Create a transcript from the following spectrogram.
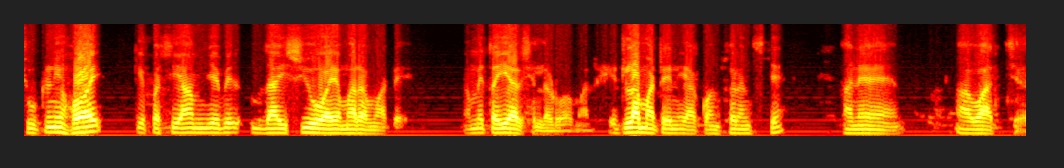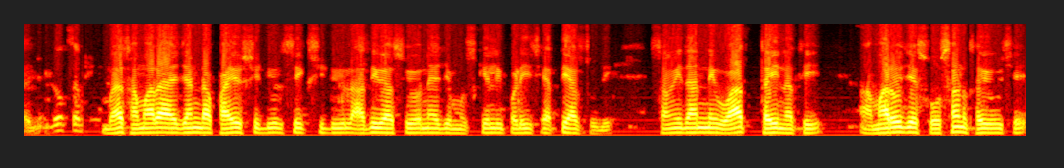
ચૂંટણી હોય કે પછી આમ જે બધા ઇસ્યુ હોય અમારા માટે. અમે તૈયાર છે લડવા માટે. એટલા માટેની આ કોન્ફરન્સ છે. અને આ વાત છે બસ અમારા agenda five schedule six schedule આદિવાસીઓને જે મુશ્કેલી પડી છે અત્યાર સુધી. સંવિધાનની વાત થઈ નથી. અમારું જે શોષણ થયું છે,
